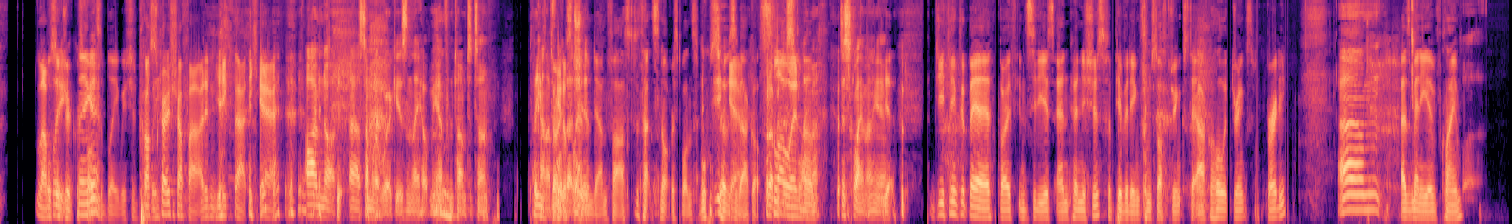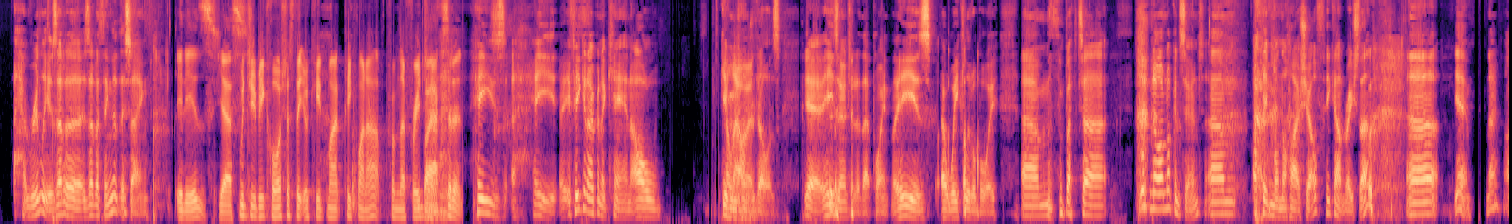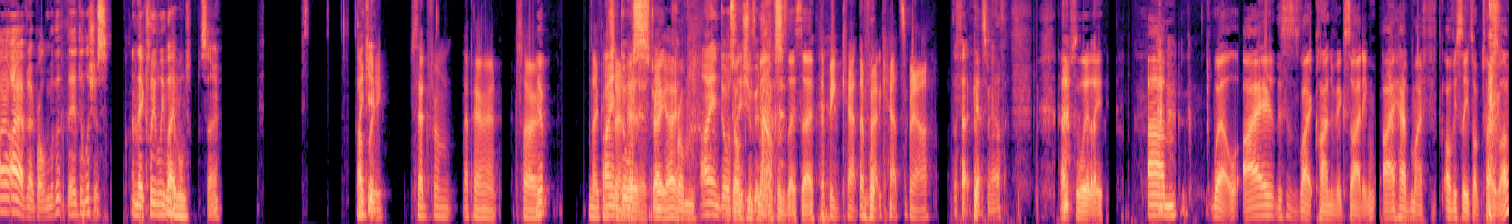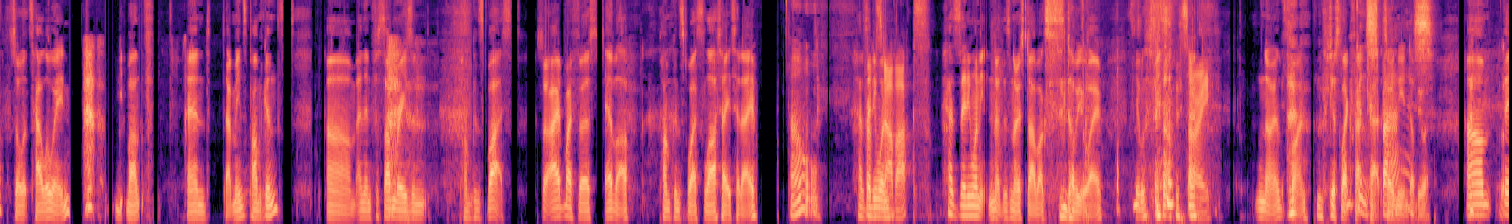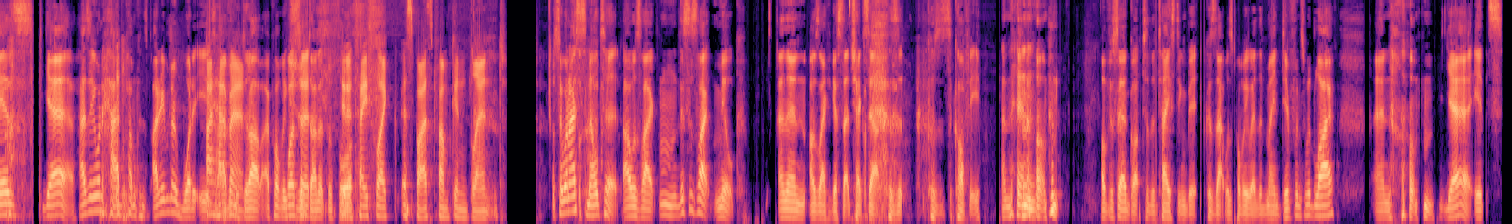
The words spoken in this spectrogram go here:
Lovely. Also drink There you go. responsibly. We should probably... Costco shopper. I didn't pick that. Yeah. I'm not. Uh, someone at work is, and they help me out from time to time. Please don't slow shit. them down fast. That's not responsible service of Yeah. alcohol. Slow a disclaimer. um, disclaimer, yeah. Yeah. Do you think that they're both insidious and pernicious for pivoting from soft drinks to alcoholic drinks, Brody? Um, As many have claimed. really, is that a is that a thing that they're saying? It is, yes. Would you be cautious that your kid might pick one up from the fridge? by accident. He's uh, he. If he can open a can, I'll give him Allow it. hundred dollars. Yeah, he's earned it at that point. He is a weak little boy. Um, but uh, look, no, I'm not concerned. Um, I'll keep him on the high shelf. He can't reach that. Uh, yeah, no, I, I have no problem with it. They're delicious and they're clearly labelled. So Thank you. Said from a parent. So Yep. no I concern. endorse there. Straight There you go. from I endorse these donkey's sugar mouth, as they say. the big cat, the fat cat's mouth. The fat cat's mouth. Absolutely. Um, well, I this is like kind of exciting. I had my obviously it's October, so it's Halloween month, and that means pumpkins. Um, and then for some reason, pumpkin spice. So I had my first ever pumpkin spice latte today. Oh, Has From anyone Starbucks. has anyone? No, there's no Starbucks in WA. It was Sorry. no, it's fine. Just like pumpkin fat cats only in WA. Um, there's yeah. Has anyone had pumpkins? I don't even know what it is. I haven't looked it up. I probably Was should have it- done it Did before. it taste like a spiced pumpkin blend? so when I smelt it, I was like, mm, "This is like milk," and then I was like, "I guess that checks out because it because it's a coffee." And then um, obviously I got to the tasting bit because that was probably where the main difference would lie. And um, yeah, it's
